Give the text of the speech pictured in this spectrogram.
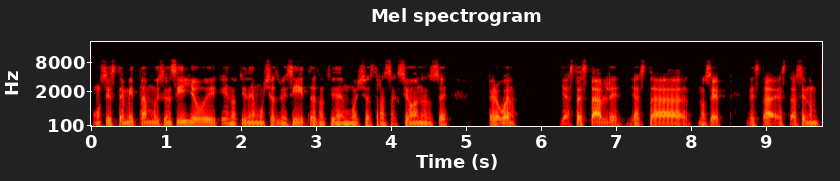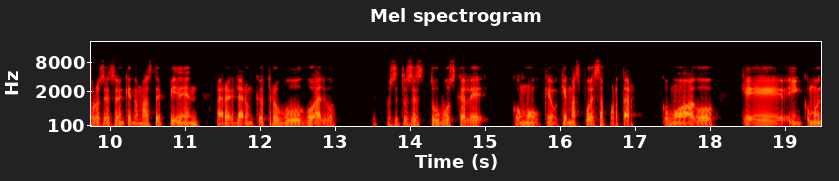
un sistemita muy sencillo, güey, que no tiene muchas visitas, no tiene muchas transacciones, no sé, pero bueno, ya está estable, ya está, no sé, está, estás en un proceso en que nomás te piden arreglar un que otro bug o algo, pues entonces tú búscale cómo, qué, qué más puedes aportar, cómo hago que, cómo,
